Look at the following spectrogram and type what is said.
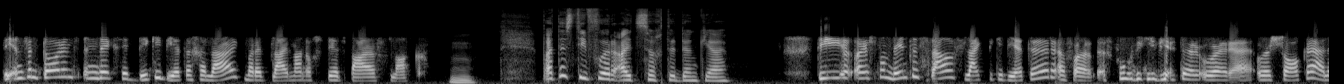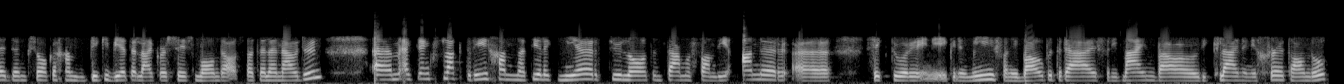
Die inventaris indeks het bietjie beter gelyk, maar dit bly maar nog steeds baie vlak. Hmm. Wat is die vooruitsigte dink jy? Die respondente self lyk bietjie beter of uh, voel bietjie beter oor uh, oor sake. Hulle dink sake gaan bietjie beter lyk like oor 6 maande as wat hulle nou doen. Ehm um, ek dink vlak 3 gaan natuurlik meer toelaat in terme van die ander uh sektore in die ekonomie, van die boubedryf, van die mynbou, die klein en die groothandel.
